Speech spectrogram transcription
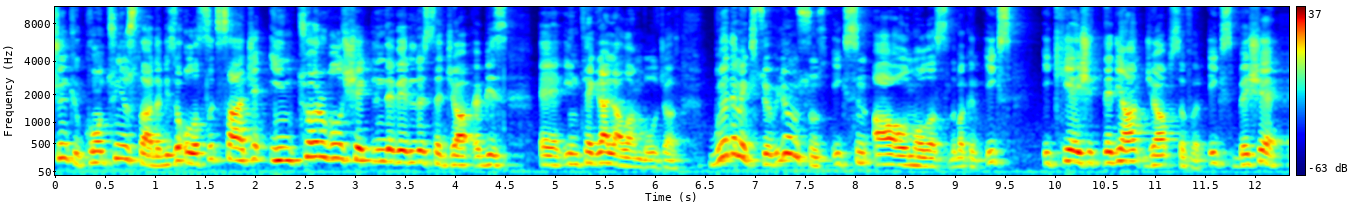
Çünkü continuous'larda bize olasılık sadece interval şeklinde verilirse biz e, integral alan bulacağız. Bu ne demek istiyor biliyor musunuz? X'in A olma olasılığı. Bakın X 2'ye eşit dediği an cevap 0. X 5'e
